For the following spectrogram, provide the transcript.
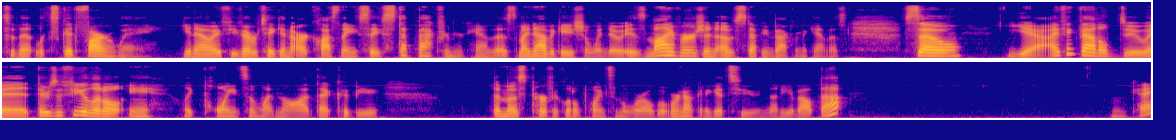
so that it looks good far away. You know, if you've ever taken an art class and they say step back from your canvas, my navigation window is my version of stepping back from the canvas. So, yeah, I think that'll do it. There's a few little eh, like points and whatnot that could be the most perfect little points in the world, but we're not going to get too nutty about that. Okay.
